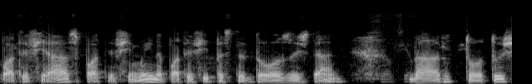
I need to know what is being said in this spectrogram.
poate fi azi, poate fi mâine, poate fi peste 20 de ani, dar totuși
